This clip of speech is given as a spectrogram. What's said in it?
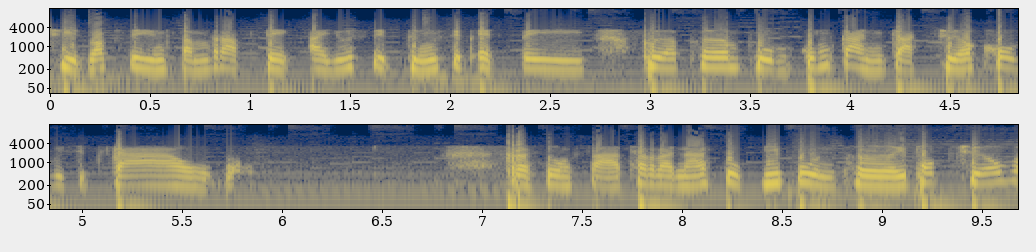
ฉีดวัคซีนสำหรับเด็กอายุ 10-11 ปี เพื่อเพิ่มภูมิคุ้มกันจากเชื้อโควิด -19 กระทรวงสาธารณาสุขญี่ปุ่นเผย พบเชื้อไว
